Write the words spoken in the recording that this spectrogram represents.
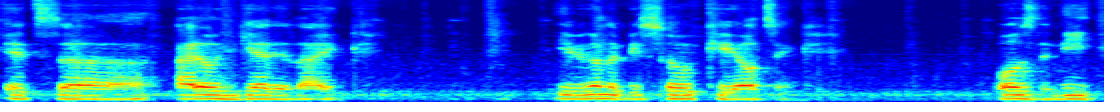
it's uh i don't get it like you're gonna be so chaotic what's the need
